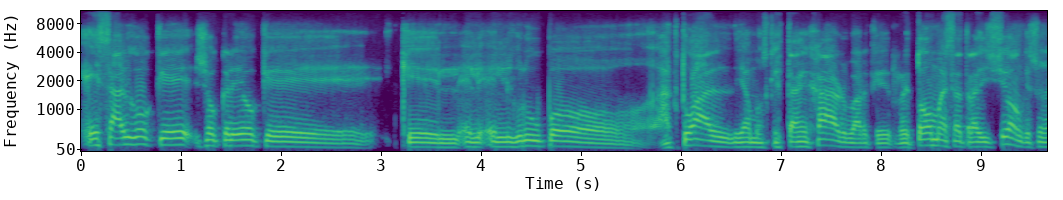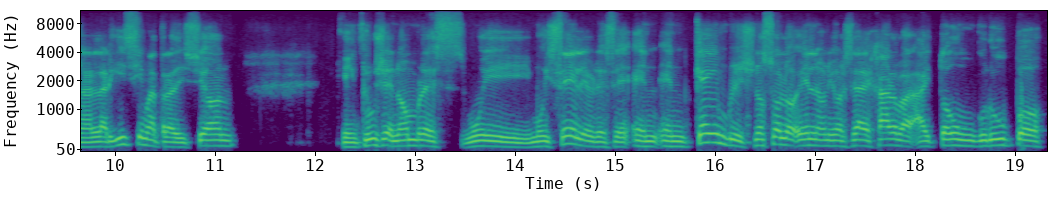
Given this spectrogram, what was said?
Es algo que yo creo que, que el, grupo actual, digamos, que está en Harvard, que retoma esa tradición, que es una larguísima tradición que incluye nombres muy, muy célebres. En, en Cambridge, no solo en la Universidad de Harvard, hay todo un grupo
